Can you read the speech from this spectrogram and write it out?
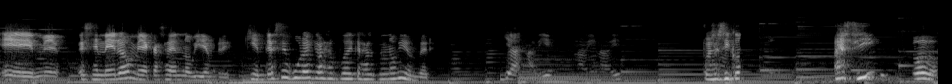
Eh, me- es enero, me voy a casar en noviembre. ¿Quién te asegura que vas a poder casarte en noviembre? Ya, nadie, nadie, nadie. Pues así con... ¿Así? Todo.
